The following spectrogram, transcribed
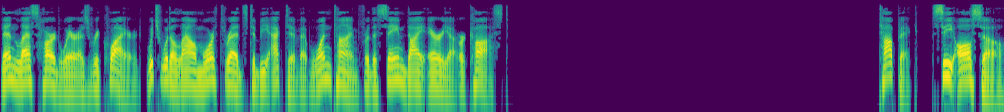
then less hardware is required, which would allow more threads to be active at one time for the same die area or cost. See also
